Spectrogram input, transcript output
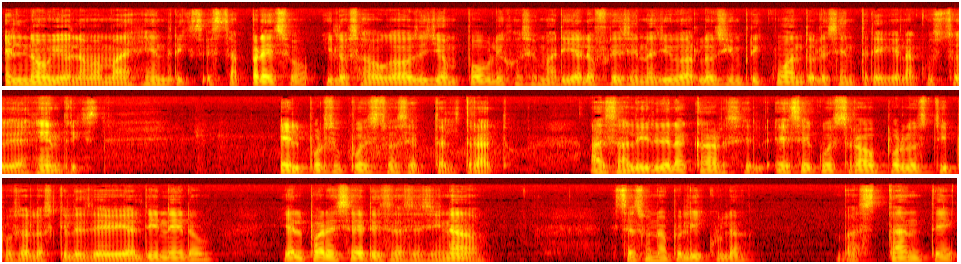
El novio de la mamá de Hendrix está preso y los abogados de Jean Paul y José María le ofrecen ayudarlo siempre y cuando les entregue la custodia a Hendrix. Él por supuesto acepta el trato. Al salir de la cárcel es secuestrado por los tipos a los que les debía el dinero y al parecer es asesinado. Esta es una película bastante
